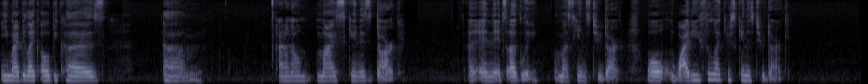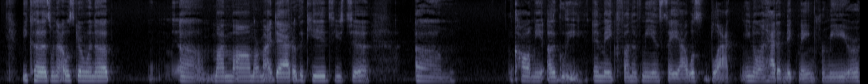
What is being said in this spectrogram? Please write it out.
You might be like, oh, because, um, I don't know, my skin is dark and it's ugly my skin's too dark. Well, why do you feel like your skin is too dark? Because when I was growing up, um, my mom or my dad or the kids used to um, call me ugly and make fun of me and say I was black. You know, I had a nickname for me or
